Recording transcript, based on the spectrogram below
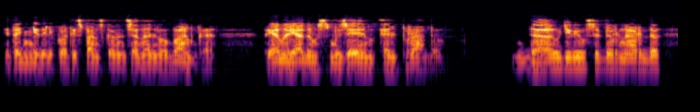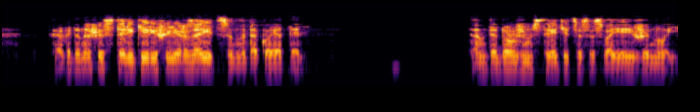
Это недалеко от Испанского национального банка, прямо рядом с музеем Эль Прадо». «Да», — удивился Бернардо, — как это наши старики решили разориться на такой отель? Там ты должен встретиться со своей женой.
